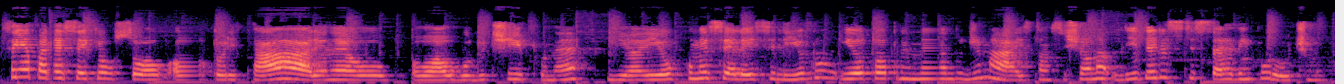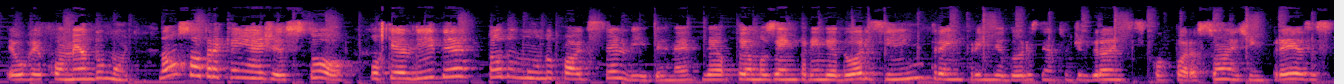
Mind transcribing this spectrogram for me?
Sem aparecer que eu sou autoritária, né? Ou, ou algo do tipo, né? E aí eu comecei a ler esse livro e eu tô aprendendo demais. Então se chama Líderes que Servem por Último. Eu recomendo muito. Não só para quem é gestor, porque líder, todo mundo pode ser líder, né? Temos empreendedores e intraempreendedores dentro de grandes corporações, de empresas.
